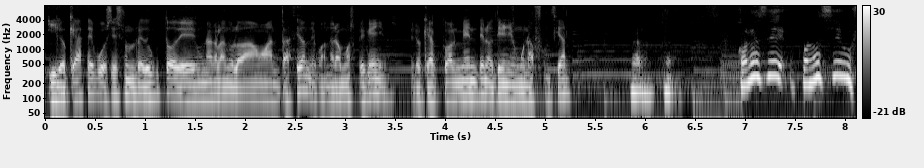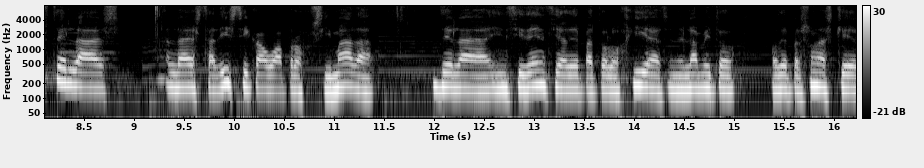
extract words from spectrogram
y lo que hace pues es un reducto de una glándula de amamantación de cuando éramos pequeños, pero que actualmente no tiene ninguna función. ¿Conoce, ¿Conoce usted las, la estadística o aproximada de la incidencia de patologías en el ámbito o de personas que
